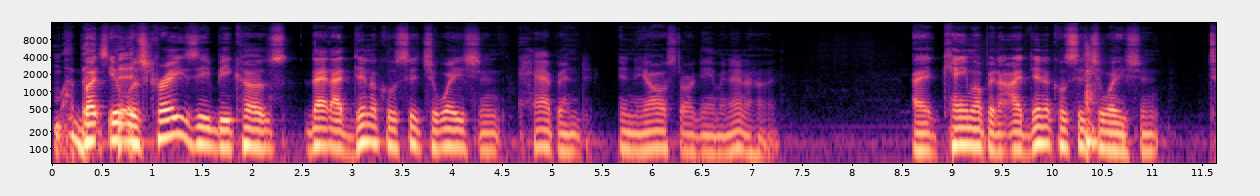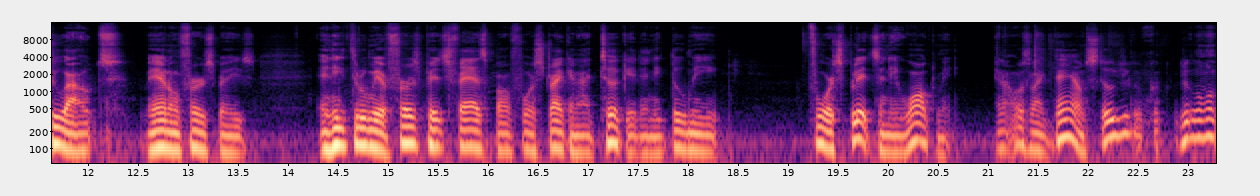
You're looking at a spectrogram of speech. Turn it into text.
my But best it was crazy because that identical situation happened in the All Star game in Anaheim. I came up in an identical situation, two outs, man on first base, and he threw me a first pitch fastball for a strike, and I took it, and he threw me four splits, and he walked me. And I was like, "Damn, Stu, you you gonna,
